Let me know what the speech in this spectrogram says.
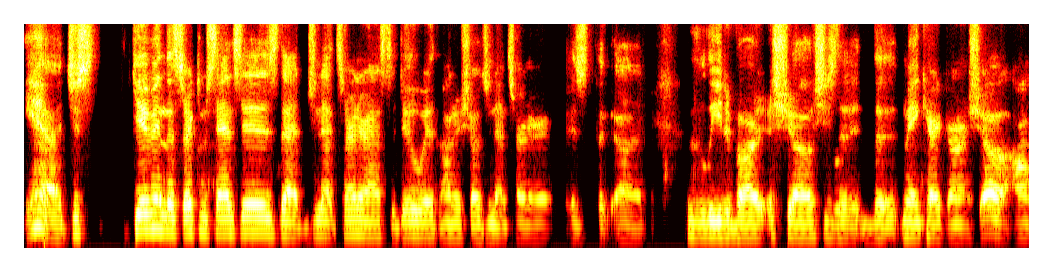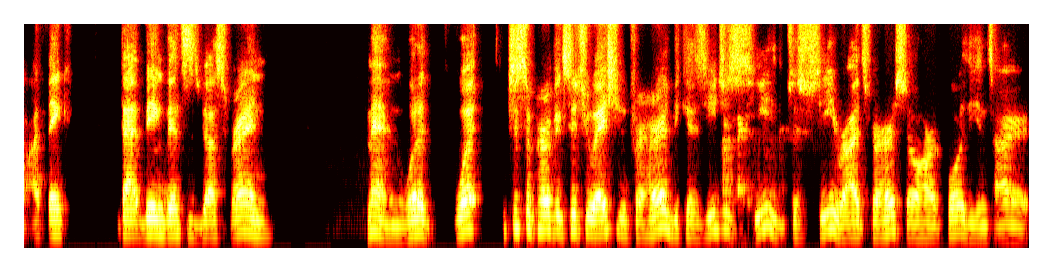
yeah, just given the circumstances that Jeanette Turner has to deal with on her show, Jeanette Turner is the, uh, the lead of our show. She's the, the main character on our show. Um, I think that being Vince's best friend, man, what a what just a perfect situation for her because he just he just she rides for her so hardcore the entire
